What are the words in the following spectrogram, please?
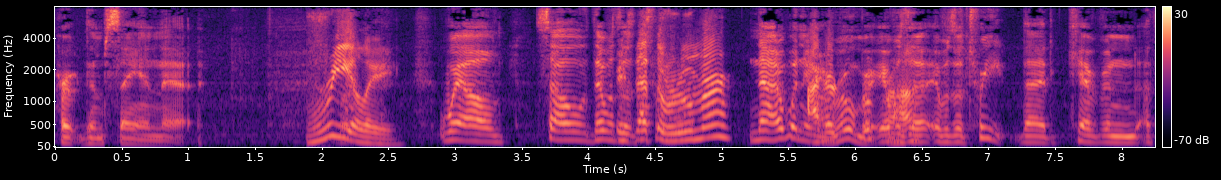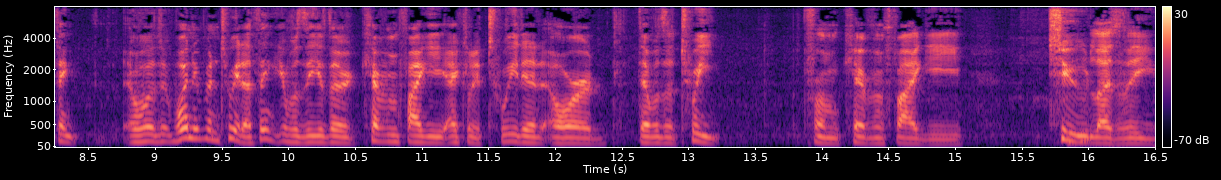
hurt them saying that. Really? Well, so there was Is a that the rumor? No, it wasn't even a rumor. It was huh? a it was a tweet that Kevin I think it was it wasn't even a tweet. I think it was either Kevin Feige actually tweeted or there was a tweet from Kevin Feige to mm-hmm. Leslie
